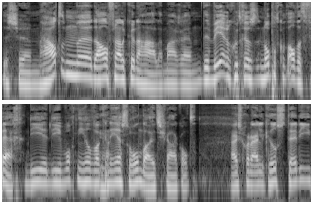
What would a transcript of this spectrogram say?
Dus ehm, hij had hem eh, de halve finale kunnen halen. Maar ehm, de weer een goed resultaat. Noppert komt altijd ver. Die, die wordt niet heel vaak Ja. in de eerste ronde uitgeschakeld. Hij is gewoon eigenlijk heel steady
